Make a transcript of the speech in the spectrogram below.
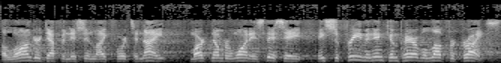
a longer definition like for tonight. Mark number one is this, a, a supreme and incomparable love for Christ.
